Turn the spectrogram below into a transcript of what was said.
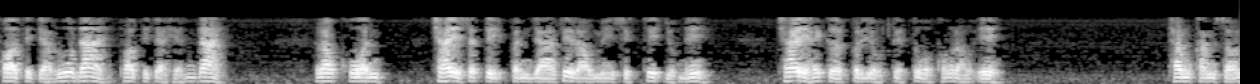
พอที่จะรู้ได้ พอที่จะเห็นได้ เราควรใช้สติปัญญาที่เรามีสิทธิอยู่นี้ ใช้ให้เกิดประโยชน์แก่ตัวของเราเอง ทำคำสอน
